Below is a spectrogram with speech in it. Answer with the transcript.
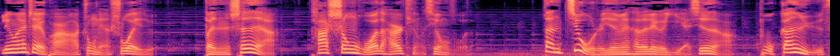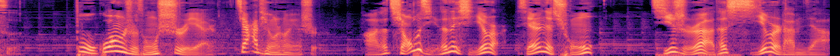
另外这块啊，重点说一句。本身啊，他生活的还是挺幸福的，但就是因为他的这个野心啊，不甘于此，不光是从事业上，家庭上也是啊，他瞧不起他那媳妇儿，嫌人家穷。其实啊，他媳妇儿他们家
